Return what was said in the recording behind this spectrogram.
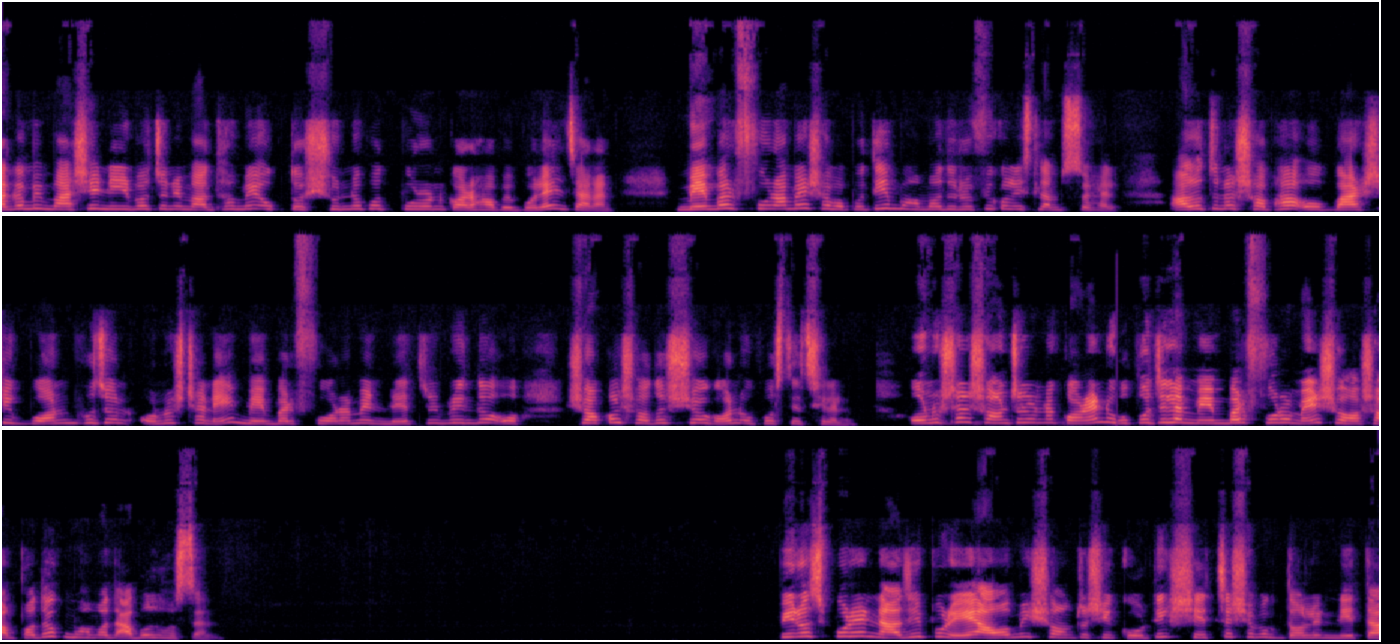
আগামী মাসে নির্বাচনের মাধ্যমে উক্ত শূন্যপদ পূরণ করা হবে বলে জানান। মেম্বার ফোরামের সভাপতি মোহাম্মদ রফিকুল ইসলাম সোহেল। আলোচনা সভা ও বার্ষিক বনভোজন অনুষ্ঠানে মেম্বার ফোরামের নেতৃবৃন্দ ও সকল সদস্যগণ উপস্থিত ছিলেন। অনুষ্ঠান সঞ্চালনা করেন উপজেলা মেম্বার ফোরামের সহ সম্পাদক মোহাম্মদ আবুল হোসেন। পিরোজপুরের নাজিপুরে আওয়ামী সন্ত্রাসী কর্তৃক স্বেচ্ছাসেবক দলের নেতা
